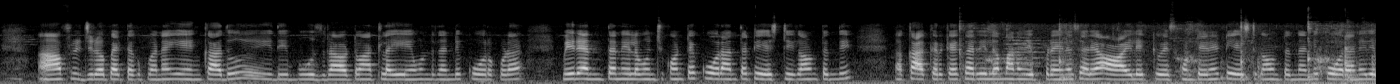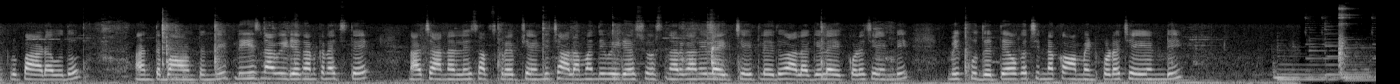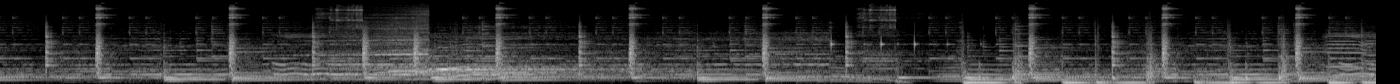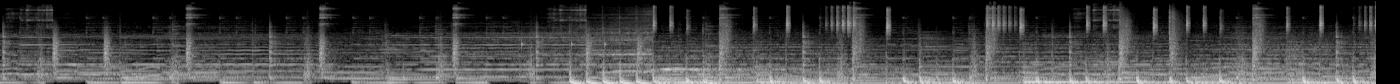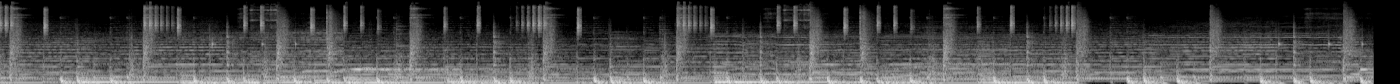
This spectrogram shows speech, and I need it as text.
ఫ్రిడ్జ్లో పెట్టకపోయినా ఏం కాదు ఇది బూజు రావటం అట్లా ఏం ఉండదండి కూర కూడా. మీరు ఎంత నిల్వ ఉంచుకుంటే కూర అంత టేస్టీగా ఉంటుంది. కాకరకాయ కర్రీలో మనం ఎప్పుడైనా సరే ఆయిల్ ఎక్కువ వేసుకుంటేనే టేస్ట్గా ఉంటుందండి. కూర అనేది ఎప్పుడు పాడవదు. అంత బాగుంటుంది. ప్లీజ్ నా వీడియో కనుక నచ్చితే నా ఛానల్ని సబ్స్క్రైబ్ చేయండి. చాలామంది వీడియోస్ చూస్తున్నారు కానీ లైక్ చేయట్లేదు. అలాగే లైక్ కూడా చేయండి. మీకు కుదిరితే ఒక చిన్న కామెంట్ కూడా చేయండి.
